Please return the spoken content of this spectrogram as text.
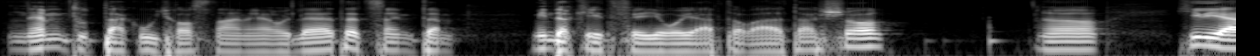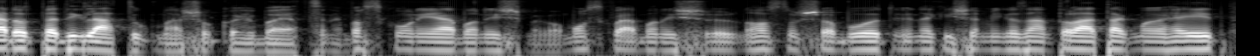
nem tudták úgy használni, ahogy lehetett. Szerintem mind a két fél jól járt a váltással. Hiliárdot pedig láttuk már sokkal jobban játszani Baszkóniában is, meg a Moszkvában is hasznosabb volt, őnek is sem igazán találták meg a helyét.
